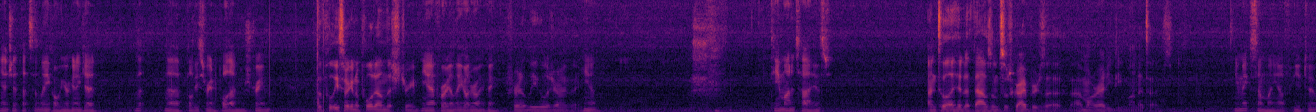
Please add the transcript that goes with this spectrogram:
Yeah, Jet, that's illegal. You're gonna get... The, the police are gonna pull down your stream. The police are gonna pull down the stream Yeah, for illegal driving. for illegal driving. Yeah. Demonetized. Until I hit a thousand subscribers, uh, I'm already demonetized. You make some money off of YouTube.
